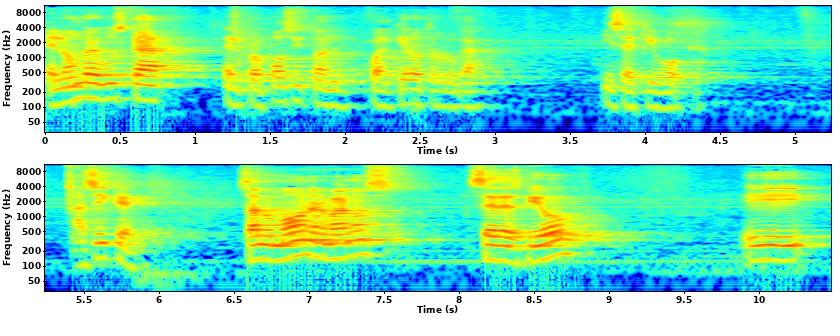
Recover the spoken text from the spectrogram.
el hombre busca el propósito en cualquier otro lugar y se equivoca. Así que Salomón, hermanos, se desvió y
